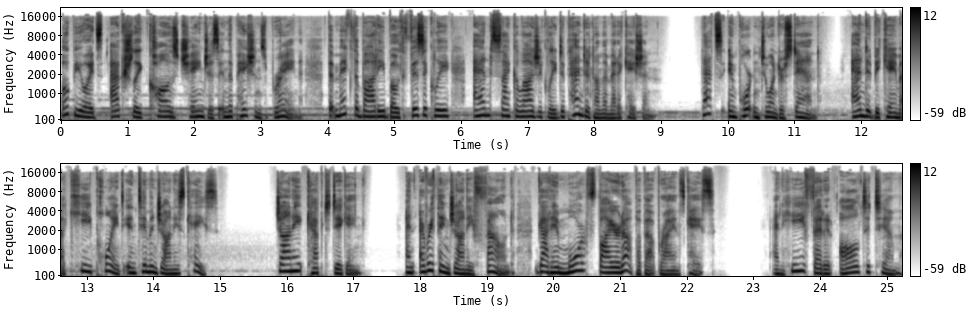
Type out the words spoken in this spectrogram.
Opioids actually cause changes in the patient's brain that make the body both physically and psychologically dependent on the medication. That's important to understand, and it became a key point in Tim and Johnny's case. Johnny kept digging, and everything Johnny found got him more fired up about Brian's case. And he fed it all to Tim,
